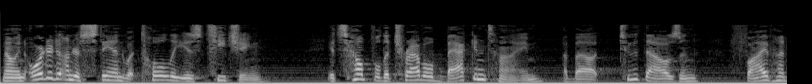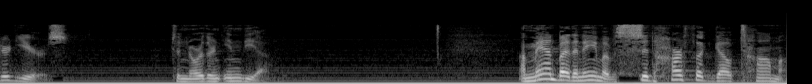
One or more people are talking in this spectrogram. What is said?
Now, in order to understand what Tolle is teaching, it's helpful to travel back in time about 2,500 years to northern India. A man by the name of Siddhartha Gautama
